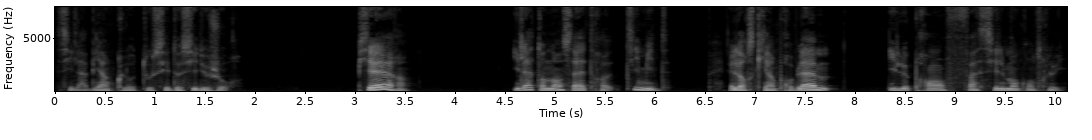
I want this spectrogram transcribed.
s'il a bien clos tous ses dossiers du jour. Pierre, il a tendance à être timide, et lorsqu'il y a un problème, il le prend facilement contre lui.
